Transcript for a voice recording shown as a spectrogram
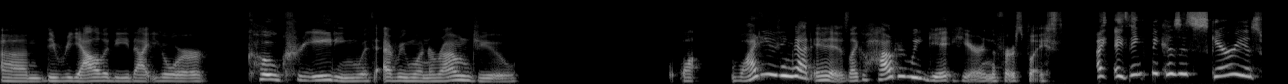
um, the reality that you're co-creating with everyone around you why do you think that is? Like, how did we get here in the first place? I, I think because it's scary as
